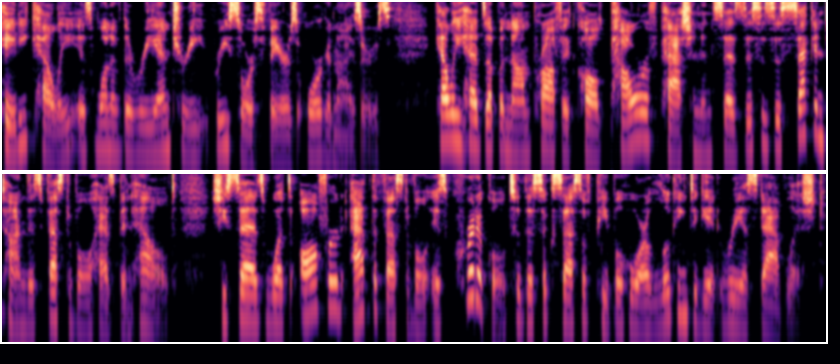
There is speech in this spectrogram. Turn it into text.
Katie Kelly is one of the Reentry Resource Fair's organizers. Kelly heads up a nonprofit called Power of Passion and says this is the second time this festival has been held. She says what's offered at the festival is critical to the success of people who are looking to get reestablished.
